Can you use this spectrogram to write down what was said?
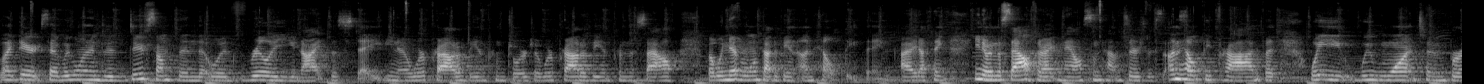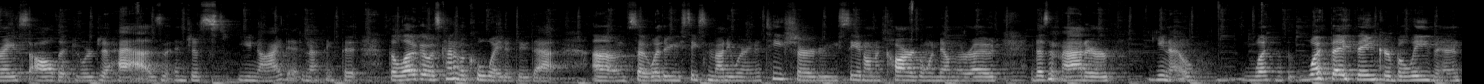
like Derek said, we wanted to do something that would really unite the state. You know, we're proud of being from Georgia. We're proud of being from the South, but we never want that to be an unhealthy thing. Right? I think you know in the South right now sometimes there's this unhealthy pride, but we we want to embrace all that Georgia has and just unite it. And I think that the logo is kind of a cool way to do that. Um, so whether you see somebody wearing a T-shirt or you see it on a car going down the road, it doesn't matter, you know, what what they think or believe in.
